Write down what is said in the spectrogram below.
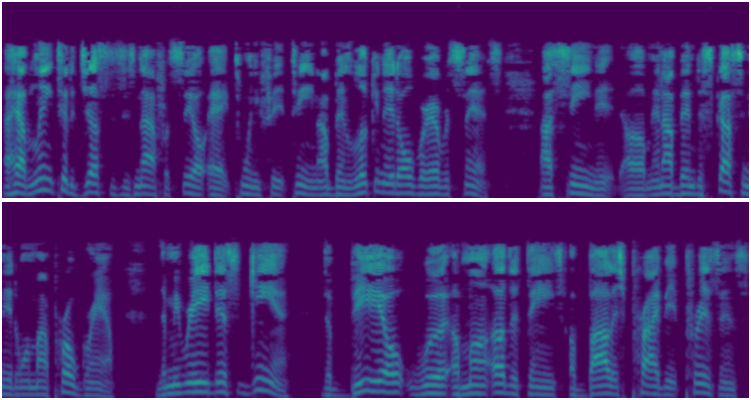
I have linked to the Justice is Not for Sale Act 2015. I've been looking it over ever since I've seen it, um, and I've been discussing it on my program. Let me read this again. The bill would, among other things, abolish private prisons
